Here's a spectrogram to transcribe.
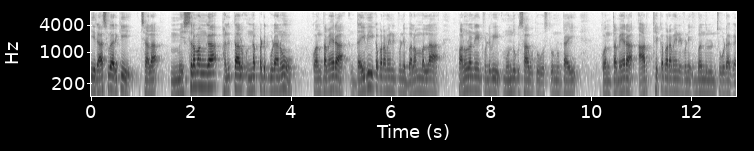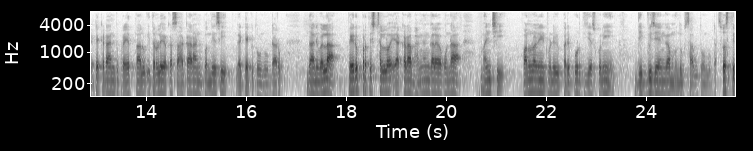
ఈ రాశి వారికి చాలా మిశ్రమంగా ఫలితాలు ఉన్నప్పటికి కూడాను కొంతమేర దైవీకపరమైనటువంటి బలం వల్ల పనులు అనేటువంటివి ముందుకు సాగుతూ వస్తుంటాయి కొంతమేర ఆర్థికపరమైనటువంటి ఇబ్బందుల నుంచి కూడా గట్టెక్కడానికి ప్రయత్నాలు ఇతరుల యొక్క సహకారాన్ని పొందేసి గట్టెక్కుతూ ఉంటుంటారు దానివల్ల పేరు ప్రతిష్టల్లో ఎక్కడా భంగం కలగకుండా మంచి పనులు అనేటువంటివి పరిపూర్తి చేసుకొని దిగ్విజయంగా ముందుకు సాగుతూ ఉంటారు స్వస్తి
